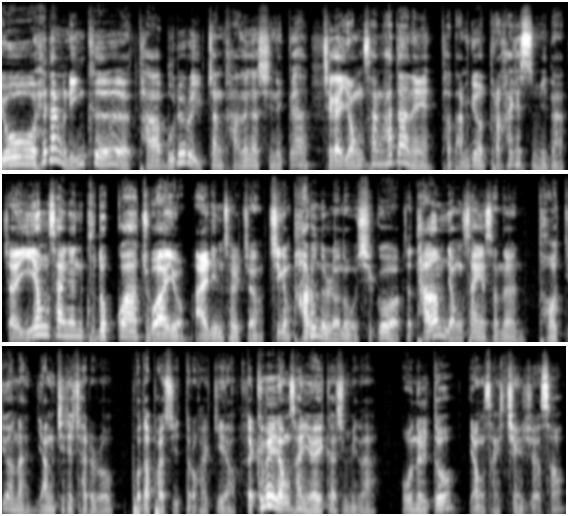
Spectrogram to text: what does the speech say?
요 해당 링크 다 무료로 입장 가능하시니까 제가 영상 하단에 다 남겨놓도록 하겠습니다. 자 이 영상은 구독과 좋아요, 알림 설정 지금 바로 눌러놓으시고 자, 다음 영상에서는 더 뛰어난 양질의 자료로 보답할 수 있도록 할게요. 자 금일 영상 여기까지입니다. 오늘도 영상 시청해주셔서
